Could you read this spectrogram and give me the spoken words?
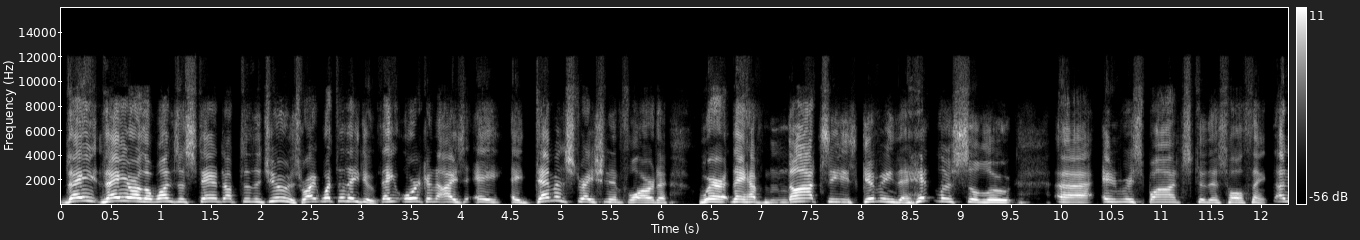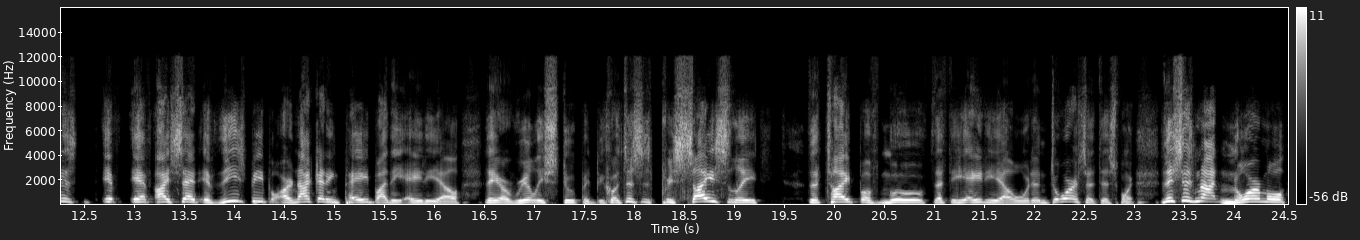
They they are the ones that stand up to the Jews, right? What do they do? They organize a, a demonstration in Florida where they have Nazis giving the Hitler salute uh, in response to this whole thing. That is, if if I said if these people are not getting paid by the ADL, they are really stupid because this is precisely the type of move that the ADL would endorse at this point. This is not normal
